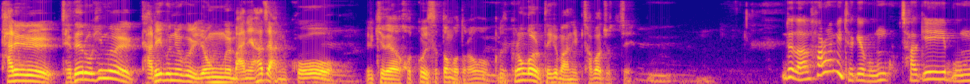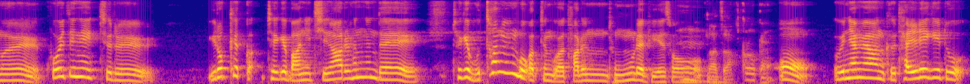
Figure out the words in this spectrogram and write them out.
다리를 제대로 힘을 다리 근육을 이용을 많이 하지 않고 음. 이렇게 내가 걷고 있었던 거더라고. 음. 그래서 그런 걸 되게 많이 잡아줬지. 근데 난 사람이 되게 몸, 자기 몸을 코디네이트를 이렇게 까- 되게 많이 진화를 했는데 되게 못하는 것 같은 거야. 다른 동물에 비해서. 음. 맞아. 그러게. 어, 왜냐면 그 달리기도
